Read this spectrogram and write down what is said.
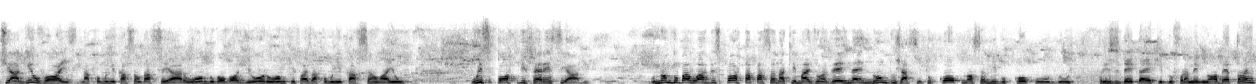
Tiaguinho Voz na comunicação da Seara, o homem do gogó de ouro, o homem que faz a comunicação aí, um, um esporte diferenciado. O nome do Baluar do Esporte está passando aqui mais uma vez, né? Em nome do Jacinto Coco, nosso amigo Coco, do presidente da equipe do Flamengo Nova Betânia,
